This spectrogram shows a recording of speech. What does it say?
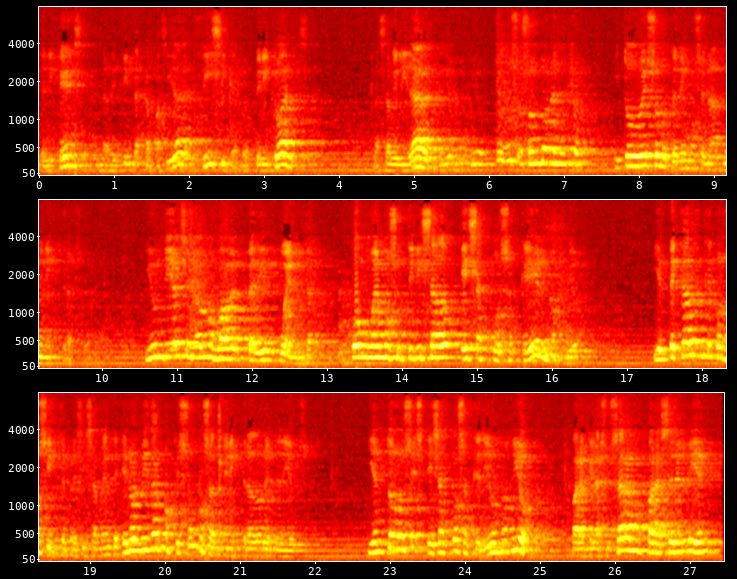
inteligencia, las distintas capacidades físicas o espirituales, las habilidades que Dios nos dio, todo eso son dones de Dios y todo eso lo tenemos en administración. Y un día el Señor nos va a pedir cuenta cómo hemos utilizado esas cosas que Él nos dio. Y el pecado en qué consiste precisamente? En olvidarnos que somos administradores de Dios. Y entonces esas cosas que Dios nos dio, para que las usáramos para hacer el bien,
